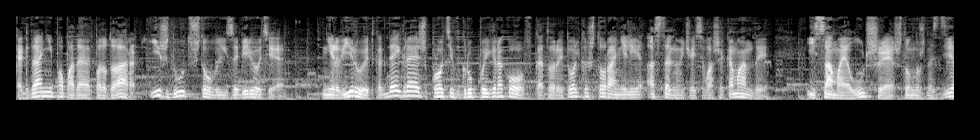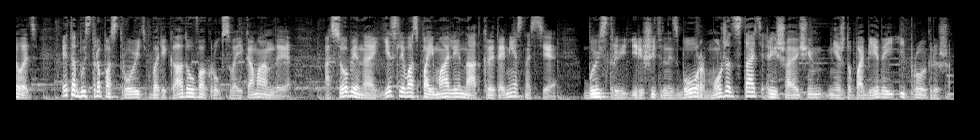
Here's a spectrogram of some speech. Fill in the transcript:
когда они попадают под удар и ждут, что вы заберете. Нервирует, когда играешь против группы игроков, которые только что ранили остальную часть вашей команды – и самое лучшее, что нужно сделать, это быстро построить баррикаду вокруг своей команды. Особенно, если вас поймали на открытой местности. Быстрый и решительный сбор может стать решающим между победой и проигрышем.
